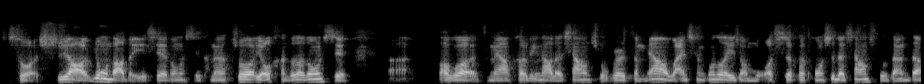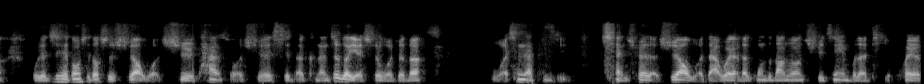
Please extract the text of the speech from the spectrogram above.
所需要用到的一些东西。可能说有很多的东西，呃。包括怎么样和领导的相处，或者怎么样完成工作的一种模式，和同事的相处等等，我觉得这些东西都是需要我去探索学习的。可能这个也是我觉得我现在自己欠缺的，需要我在未来的工作当中去进一步的体会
